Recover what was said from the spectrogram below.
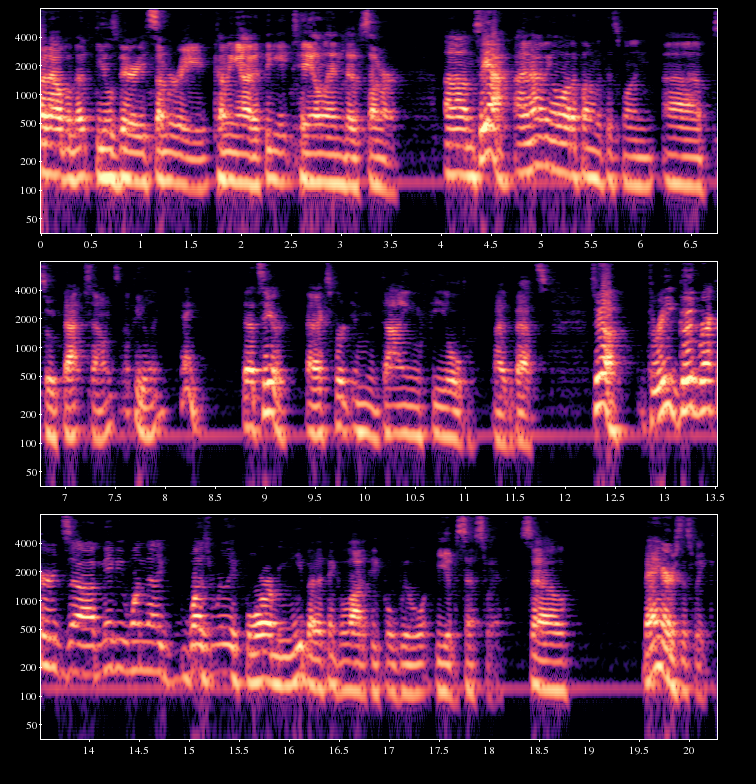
an album that feels very summery, coming out at the tail end of summer. Um, so yeah, I'm having a lot of fun with this one. Uh, so if that sounds appealing, hey, that's here. Expert in the Dying Field by the Beths. So yeah, three good records. Uh, maybe one that wasn't really for me, but I think a lot of people will be obsessed with. So bangers this week.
